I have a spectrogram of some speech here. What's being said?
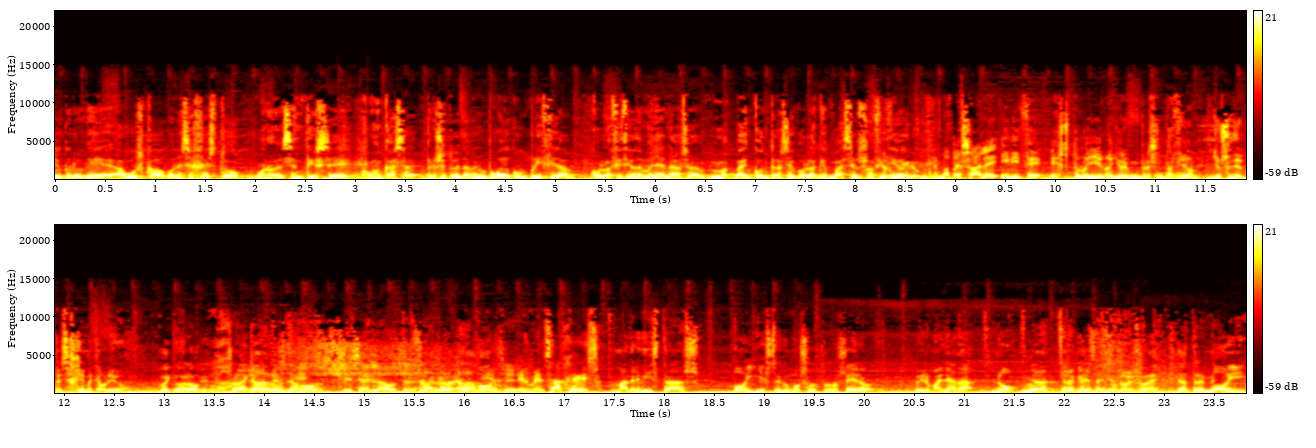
Yo creo que ha buscado con ese gesto, bueno, el sentirse como en casa, pero sobre todo también un poco de complicidad con la afición de mañana. O sea, va a encontrarse con la que va a ser su afición. Mbappé sale y dice, esto lo lleno yo en mi presentación. Yo soy del PSG, me cabreo. claro. Es una declaración de amor. Esa es la otra. Es una carta de amor. El mensaje es, madridistas, hoy estoy con vosotros, pero, pero mañana no. Quedan tres meses. eso, ¿eh? Quedan tres meses. Hoy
